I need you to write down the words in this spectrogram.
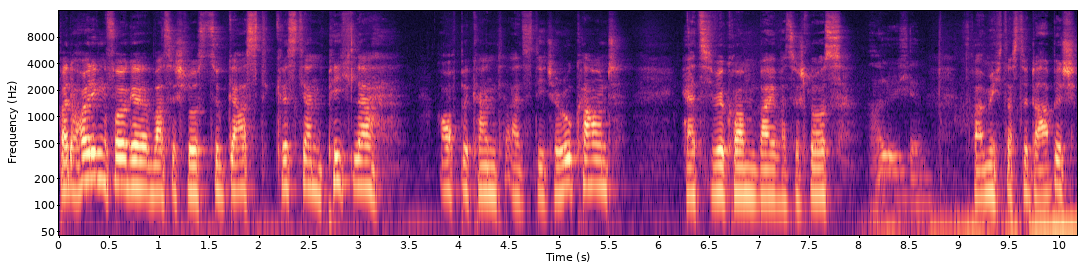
Bei der heutigen Folge Was ist los zu Gast Christian Pichler, auch bekannt als DJ Count. Herzlich willkommen bei Was ist los? Hallöchen. Freue mich, dass du da bist.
